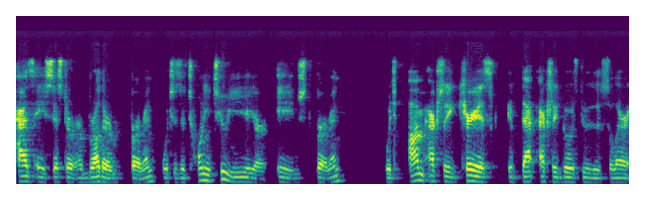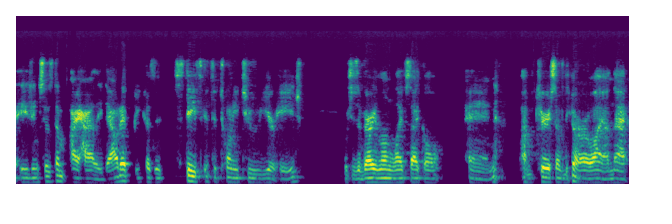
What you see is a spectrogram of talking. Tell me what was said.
has a sister or brother bourbon, which is a 22 year aged bourbon, which I'm actually curious if that actually goes through the Solera aging system. I highly doubt it because it states it's a 22 year age, which is a very long life cycle. And I'm curious of the ROI on that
